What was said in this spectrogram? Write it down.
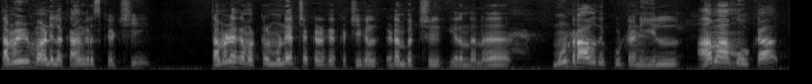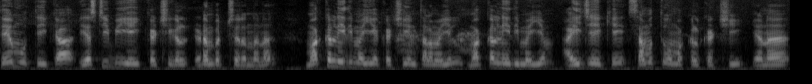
தமிழ் மாநில காங்கிரஸ் கட்சி தமிழக மக்கள் முன்னேற்றக் கழக கட்சிகள் இடம்பெற்று இருந்தன. மூன்றாவது கூட்டணியில் அமமுக தேமுதிக எஸ்டிபிஐ கட்சிகள் இடம்பெற்றிருந்தன. மக்கள் நீதி மைய கட்சியின் தலைமையில் மக்கள் நீதி மையம் ஐஜேகே சமத்துவ மக்கள் கட்சி என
